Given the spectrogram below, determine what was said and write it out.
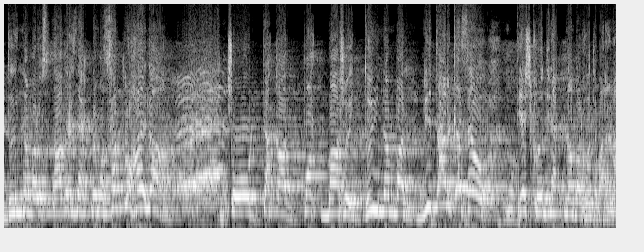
দুই নম্বর ওস্তাদের কাছে এক নম্বর ছাত্র হয় না। চোর, ডাকাত বদমাস ওই দুই নম্বর নেতার কাছেও দেশ কোনোদিন এক নম্বর হতে পারে না।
